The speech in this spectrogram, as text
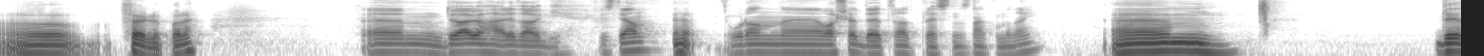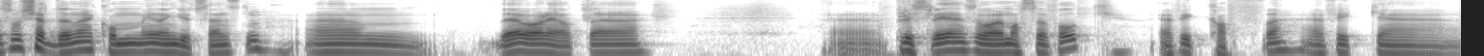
og føler på det. Um, du er jo her i dag, Kristian. Ja. Hvordan, eh, hva skjedde etter at presten snakka med deg? Ehm, det som skjedde når jeg kom i den gudstjenesten, um, det var det at eh, Plutselig så var det masse folk. Jeg fikk kaffe. Jeg fikk uh,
